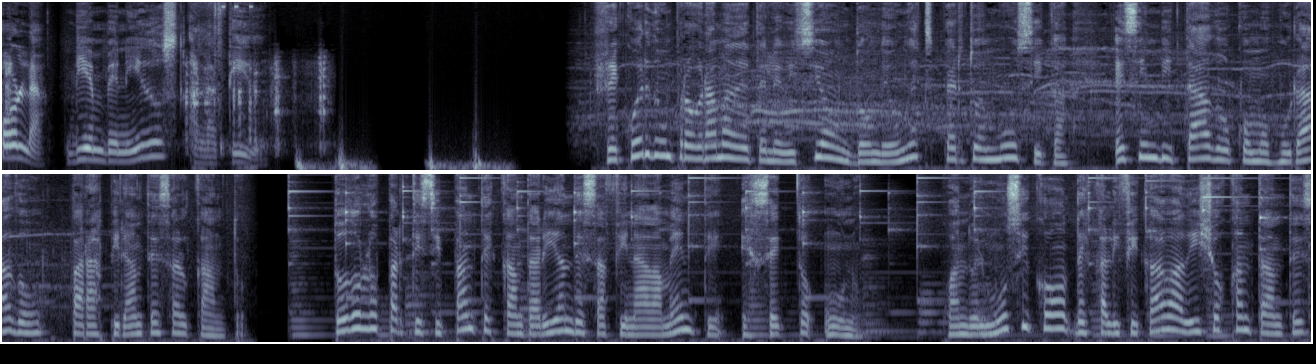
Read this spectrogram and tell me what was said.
Hola, bienvenidos a Latido. Recuerdo un programa de televisión donde un experto en música es invitado como jurado para aspirantes al canto. Todos los participantes cantarían desafinadamente, excepto uno. Cuando el músico descalificaba a dichos cantantes,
